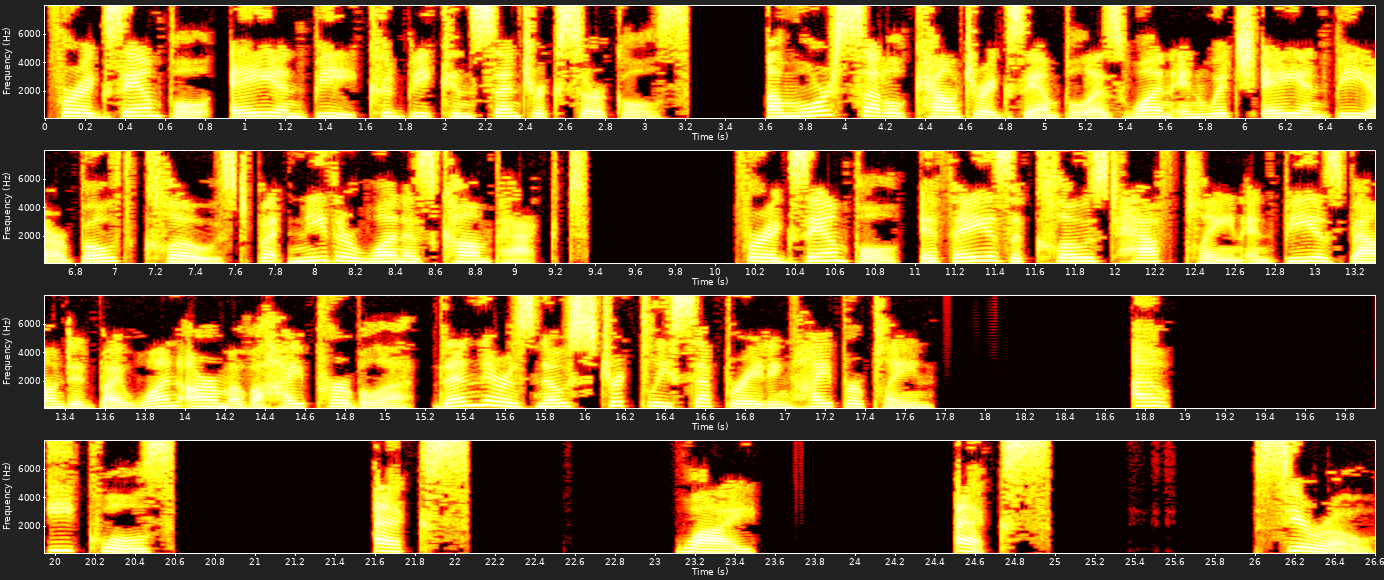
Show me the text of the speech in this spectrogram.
For example, A and B could be concentric circles. A more subtle counterexample is one in which A and B are both closed but neither one is compact. For example, if A is a closed half-plane and B is bounded by one arm of a hyperbola, then there is no strictly separating hyperplane A equals x y x 0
